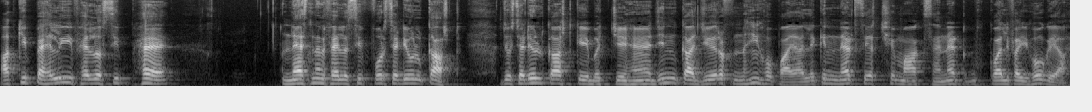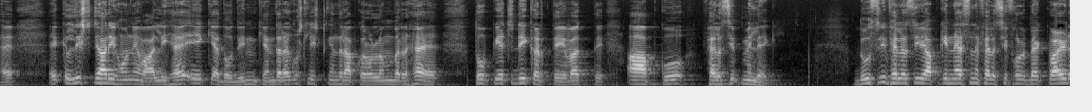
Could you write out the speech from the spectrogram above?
आपकी पहली फेलोशिप है national fellowship for schedule caste. जो शेड्यूल कास्ट के बच्चे हैं, जिनका जे नहीं हो पाया, लेकिन नेट से अच्छे मार्क्स हैं, नेट क्वालिफाई हो गया है, एक लिस्ट जारी होने वाली है, एक या दो दिन के अंदर। अगर उस लिस्ट के अंदर आपका रोल नंबर है तो पीएचडी करते वक्त आपको फेलोशिप मिलेगी। दूसरी फेलोशिप आपकी national fellowship for backward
